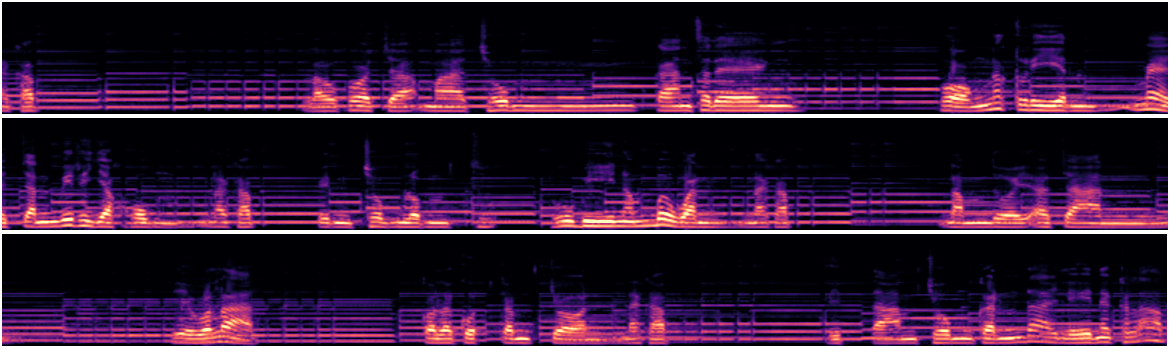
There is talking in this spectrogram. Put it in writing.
นะครับ เราก็จะมาชมการแสดงของนักเรียนแม่จันวิทยาคมนะครับเป็นชมรม ทูบีนัมเบอร์วันนะครับนำโดยอาจารย์เทวราชกรกฎกำจรนะครับ ติดตามชมกันได้เลยนะครับ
